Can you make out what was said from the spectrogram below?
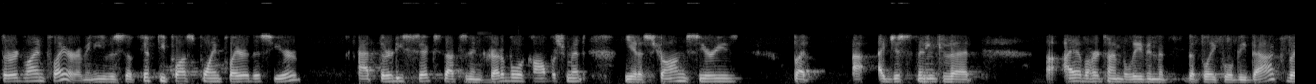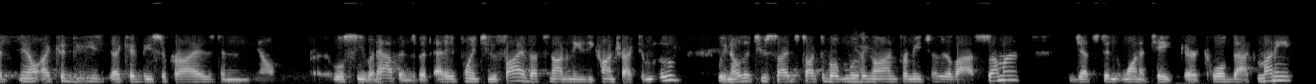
third line player. I mean, he was a 50 plus point player this year at 36. That's an incredible accomplishment. He had a strong series, but I, I just think that I have a hard time believing that, that Blake will be back. But you know, I could be I could be surprised, and you know, we'll see what happens. But at 8.25, that's not an easy contract to move. We know the two sides talked about moving on from each other last summer. Jets didn't want to take or hold back money.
